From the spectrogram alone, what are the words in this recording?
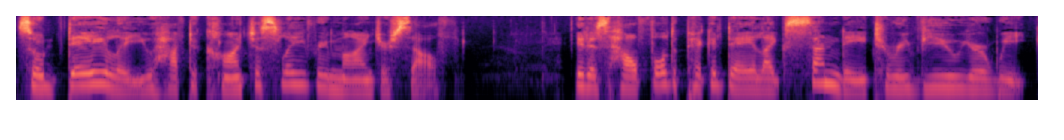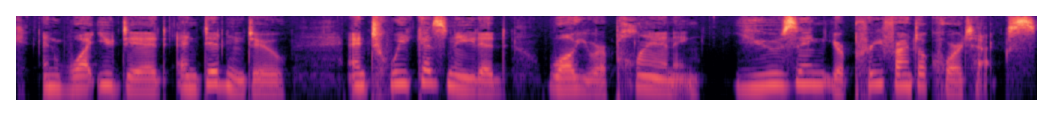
So daily you have to consciously remind yourself. It is helpful to pick a day like Sunday to review your week and what you did and didn't do, and tweak as needed while you are planning, using your prefrontal cortex,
